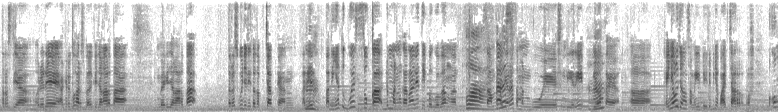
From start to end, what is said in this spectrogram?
terus dia udah deh akhirnya gue harus balik ke Jakarta balik ke Jakarta terus gue jadi tetap chat kan. Tadi hmm. tadinya tuh gue suka demen karena dia tipe gue banget. Wah, sampai terus? akhirnya temen gue sendiri huh? bilang kayak uh, kayaknya lo jangan sama dia dia punya pacar. Lah kok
